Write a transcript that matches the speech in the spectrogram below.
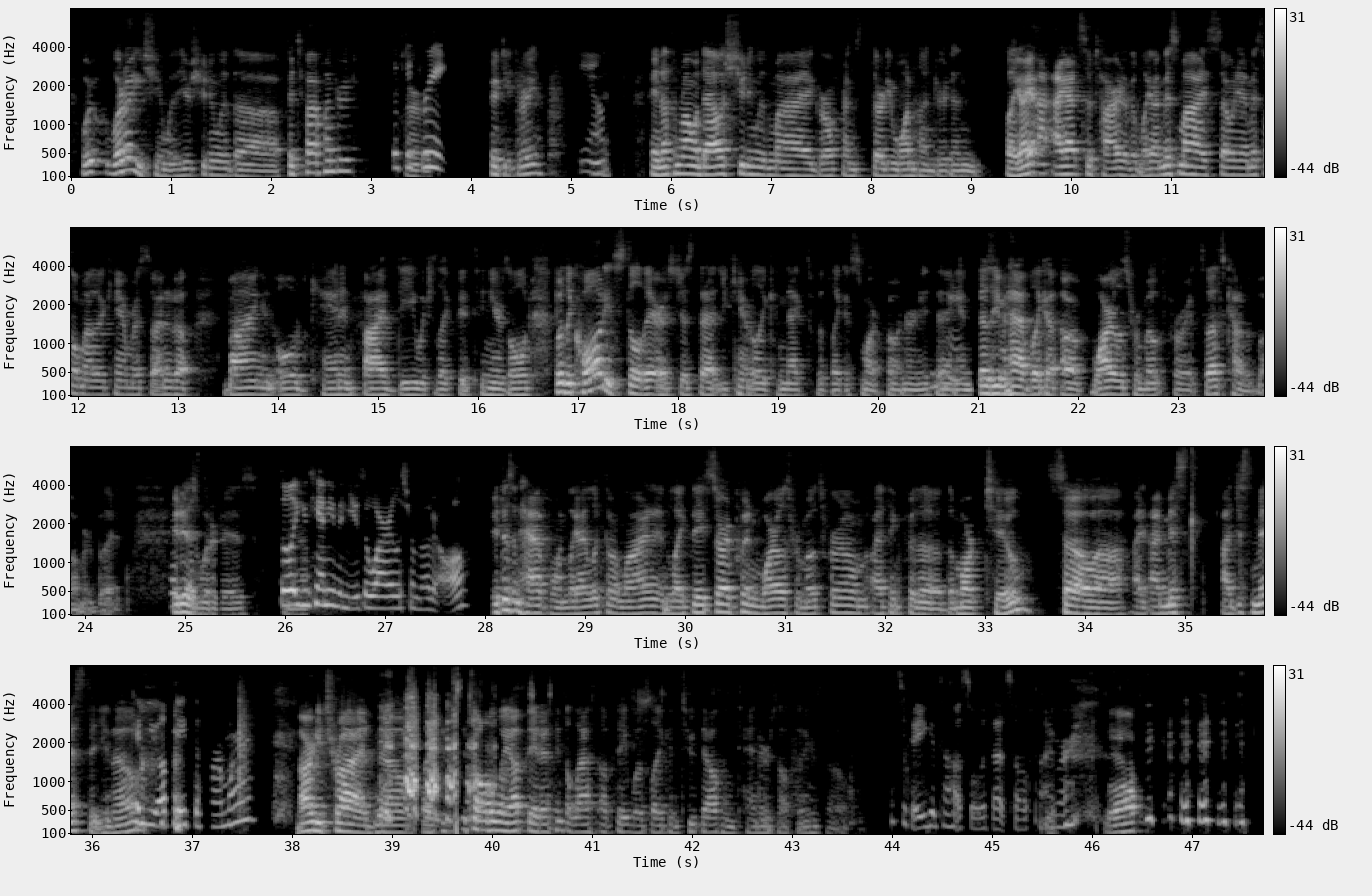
What what are you shooting with? You're shooting with uh 5500, Fifty three. 53. Yeah. Hey, nothing wrong with that. I was shooting with my girlfriend's 3100, and Like I, I got so tired of it. Like I miss my Sony, I miss all my other cameras, so I ended up buying an old Canon 5D, which is like 15 years old. But the quality is still there. It's just that you can't really connect with like a smartphone or anything, Mhm. and doesn't even have like a, a wireless remote for it. So that's kind of a bummer, but it is what it is. So like Yeah. you can't even use a wireless remote at all. It doesn't have one. Like I looked online and like they started putting wireless remotes for them. I think for the the Mark II. So uh, I, I missed. I just missed it. You know. Can you update the firmware? I already tried. No, like it's, it's all the way updated. I think the last update was like in 2010 or something. So It's okay. You get to hustle with that self timer. yeah,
